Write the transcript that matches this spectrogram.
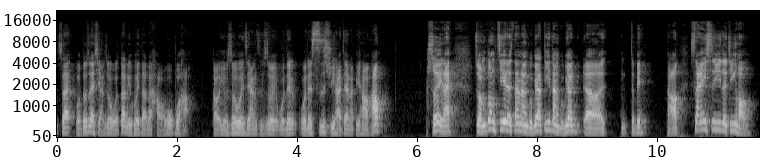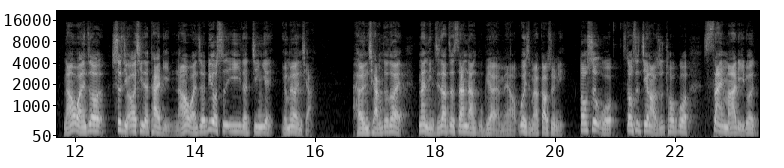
在我都在想说，我到底回答的好或不好？好，有时候会这样子，所以我的我的思绪还在那边哈。好，所以来总共接了三档股票，第一档股票呃这边好三一四一的金红，然后完之后四九二七的泰鼎，然后完之后六四一的经验有没有很强？很强，对不对？那你知道这三档股票有没有？为什么要告诉你？都是我，都是金老师透过赛马理论，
